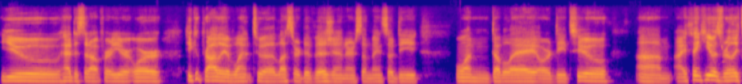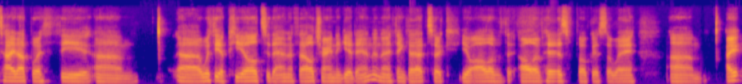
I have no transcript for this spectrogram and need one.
you had to sit out for a year, or he could probably have went to a lesser division or something. So D one double A or D two. Um, I think he was really tied up with the um, uh, with the appeal to the NFL trying to get in, and I think that took you know all of the, all of his focus away. Um, I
